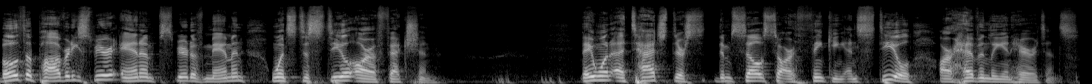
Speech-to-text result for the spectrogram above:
Both a poverty spirit and a spirit of mammon wants to steal our affection. They want to attach their, themselves to our thinking and steal our heavenly inheritance.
